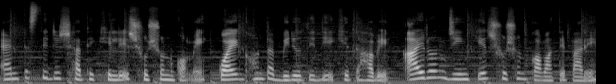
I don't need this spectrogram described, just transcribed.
অ্যান্টাসিডের সাথে খেলে শোষণ কমে। কয়েক ঘণ্টা বিরতি দিয়ে খেতে হবে। আয়রন জিঙ্কের শোষণ কমাতে পারে।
